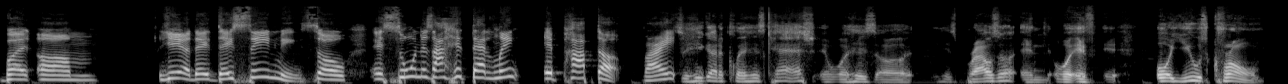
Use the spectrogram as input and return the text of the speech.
But um, yeah, they they seen me. So as soon as I hit that link, it popped up, right? So he got to clear his cache and or his uh his browser and or if or use Chrome.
